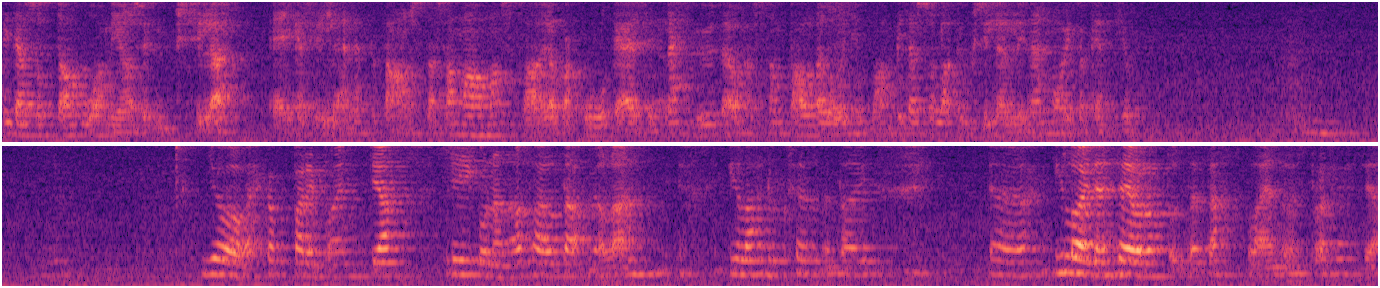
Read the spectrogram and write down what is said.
pitäisi ottaa huomioon se yksilö, eikä silleen, että tämä on sitä samaa massaa, joka kulkee sinne YTOHSn palveluihin, vaan pitäisi olla yksilöllinen hoitoketju. Joo, ehkä pari pointtia. Liikunnan osalta me ollaan ilahduksella tai ö, iloiten seurattu tätä laajentumisprosessia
